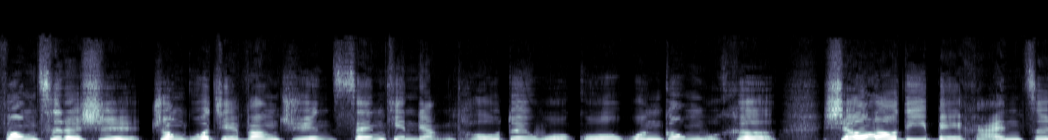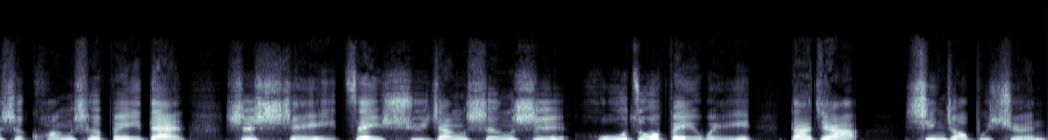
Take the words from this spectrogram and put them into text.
讽刺的是，中国解放军三天两头对我国文攻武吓，小老弟北韩则是狂射飞弹。是谁在虚张声势、胡作非为？大家心照不宣。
